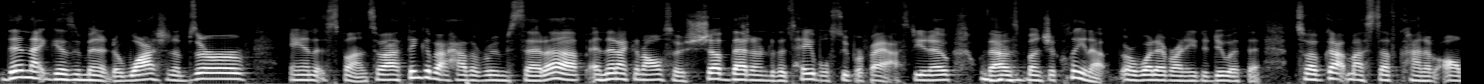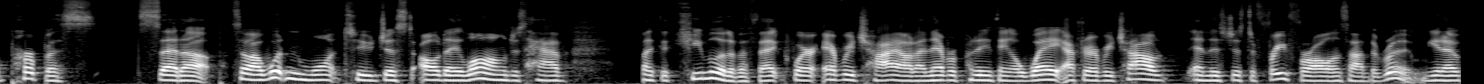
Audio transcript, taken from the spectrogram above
Then that gives them a minute to watch and observe, and it's fun. So I think about how the room's set up, and then I can also shove that under the table super fast, you know, without a mm-hmm. bunch of cleanup or whatever I need to do with it. So I've got my stuff kind of on purpose set up. So I wouldn't want to just all day long just have like a cumulative effect where every child I never put anything away after every child and it's just a free for all inside the room. You know,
